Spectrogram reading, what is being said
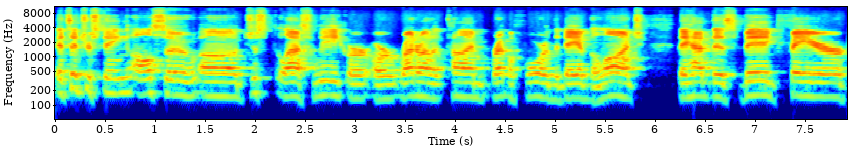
It's interesting. Also, uh, just last week or or right around the time, right before the day of the launch, they had this big fair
